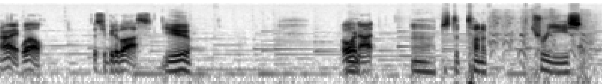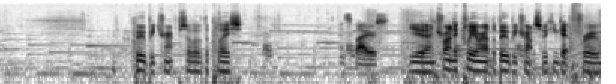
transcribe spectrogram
Alright, well. This should be the boss. Yeah. Or Mm. not. Uh, just a ton of trees. With booby traps all over the place. And spiders. Yeah, and trying to clear out the booby traps so we can get through.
